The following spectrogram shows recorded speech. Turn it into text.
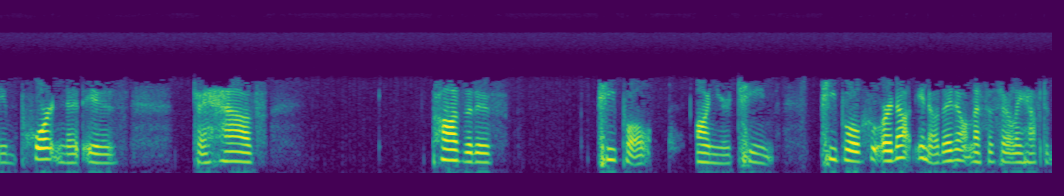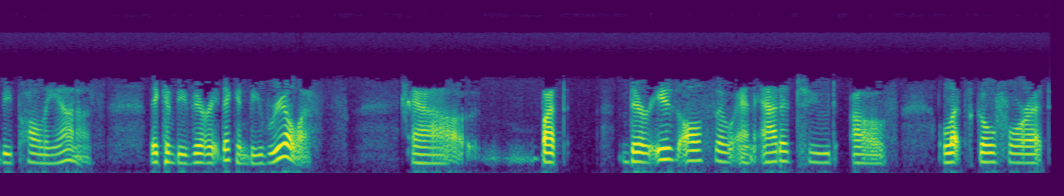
important it is to have positive people on your team. People who are not, you know, they don't necessarily have to be Pollyannas. They can be very, they can be realists. Uh, but there is also an attitude of let's go for it,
